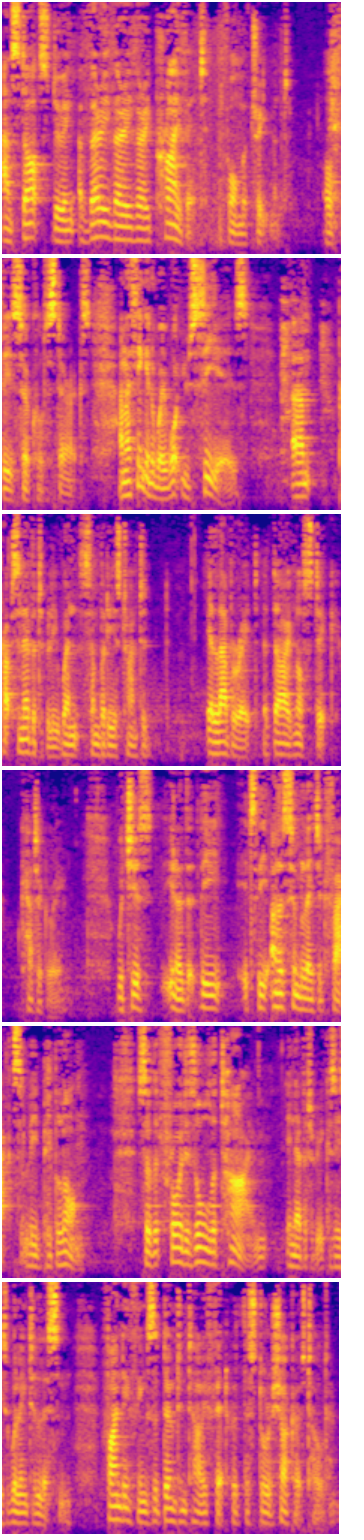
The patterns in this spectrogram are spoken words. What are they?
and starts doing a very, very, very private form of treatment of these so-called hysterics. And I think in a way what you see is, um, perhaps inevitably when somebody is trying to elaborate a diagnostic category, which is, you know, the, the it's the unassimilated facts that lead people on. So that Freud is all the time, inevitably, because he's willing to listen, finding things that don't entirely fit with the story Charcot's told him.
